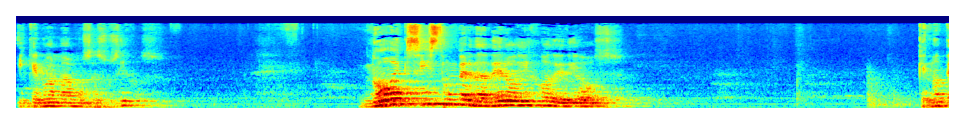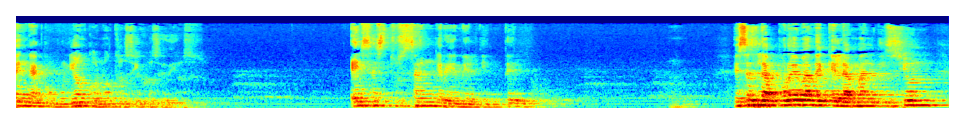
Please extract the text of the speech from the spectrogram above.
y que no amamos a sus hijos. No existe un verdadero hijo de Dios que no tenga comunión con otros hijos de Dios. Esa es tu sangre en el dintel. Esa es la prueba de que la maldición,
